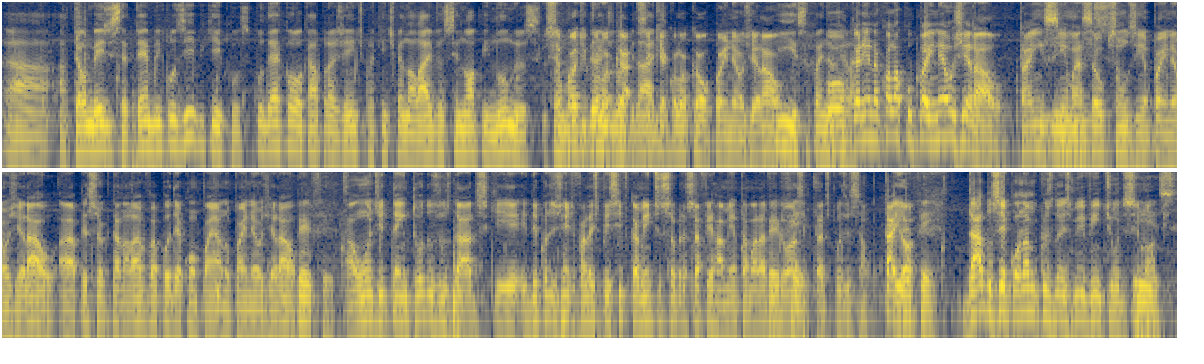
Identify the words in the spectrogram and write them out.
ah, até o mês de setembro, inclusive, Kiko, se puder colocar pra gente, pra quem estiver na live, o Sinop em números. Você é pode colocar, novidade. você quer colocar o painel geral? Isso, o painel Ô, geral. Karina, coloca o painel geral. Tá aí em cima essa Isso. opçãozinha painel geral. A pessoa que está na live vai poder acompanhar no painel geral. Perfeito. Aonde tem todos os dados que e depois a gente fala especificamente sobre essa ferramenta maravilhosa Perfeito. que está à disposição. Tá aí, ó. Perfeito. Dados econômicos 2021 de Sinop. Isso.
